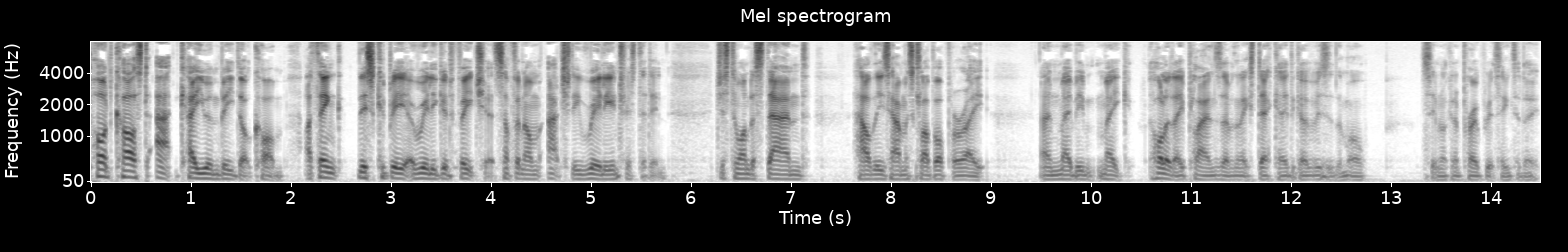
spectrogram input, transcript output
podcast at kumb.com. I think this could be a really good feature. Something I'm actually really interested in, just to understand how these Hammers club operate and maybe make holiday plans over the next decade to go visit them all. Seemed like an appropriate thing to do.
